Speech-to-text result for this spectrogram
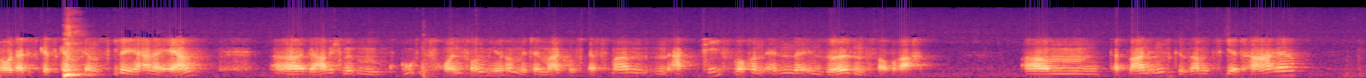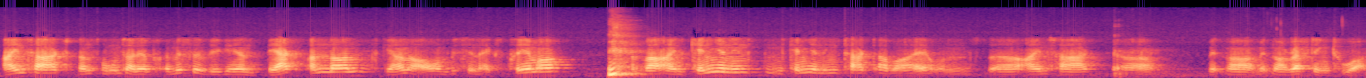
Oh, das ist jetzt ganz, ganz viele Jahre her. Äh, da habe ich mit einem guten Freund von mir, mit dem Markus Westmann, ein Aktivwochenende in Sölden verbracht. Ähm, das waren insgesamt vier Tage. Ein Tag stand so unter der Prämisse, wir gehen Bergwandern, gerne auch ein bisschen extremer. Dann war ein Canyoning-Tag Canyoning dabei und äh, ein Tag äh, mit einer, mit einer Rafting-Tour.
